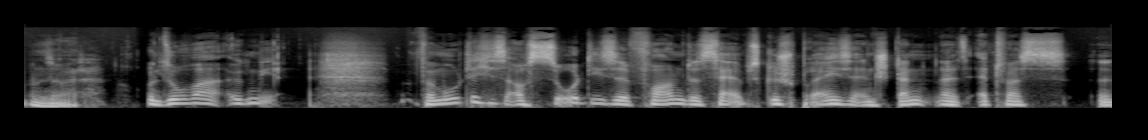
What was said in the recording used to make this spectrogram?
und so weiter. Und so war irgendwie, vermutlich ist auch so diese Form des Selbstgesprächs entstanden als etwas, äh,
